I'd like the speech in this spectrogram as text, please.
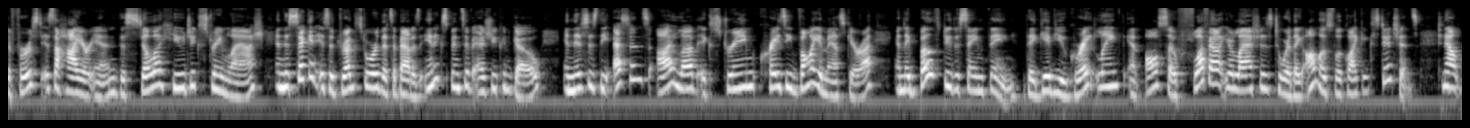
The first is a higher end, the Stila Huge Extreme Lash, and the second is a drugstore that's about as inexpensive as you can go, and this is the Essence I Love Extreme Crazy Volume Mascara, and they both do the same thing. They give you great length and also fluff out your lashes to where they almost look like extensions. Now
